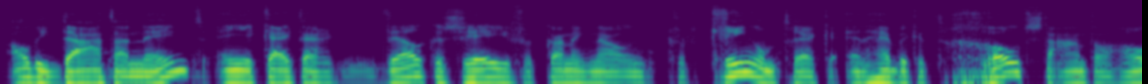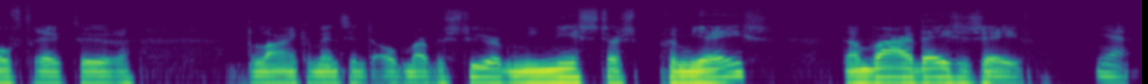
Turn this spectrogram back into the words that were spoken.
al die data neemt en je kijkt eigenlijk welke zeven kan ik nou een soort kring omtrekken en heb ik het grootste aantal hoofdredacteuren, belangrijke mensen in het openbaar bestuur, ministers, premiers, dan waren deze zeven. Ja,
